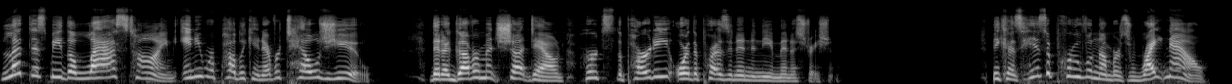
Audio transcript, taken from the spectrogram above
Let this be the last time any Republican ever tells you that a government shutdown hurts the party or the president and the administration. Because his approval numbers right now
